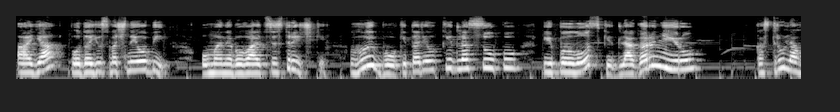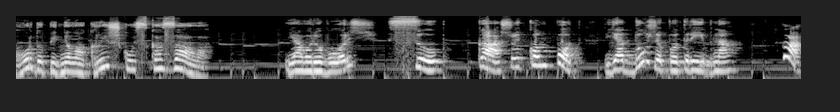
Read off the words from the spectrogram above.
А я подаю смачний обід. У мене бувають сестрички, глибокі тарілки для супу і полоски для гарніру. Каструля гордо підняла кришку і сказала. Я варю борщ, суп, кашу й компот. Я дуже потрібна. Так,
